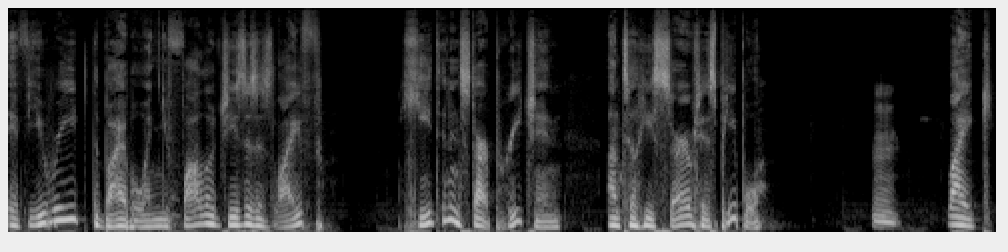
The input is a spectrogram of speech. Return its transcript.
if you read the Bible and you follow Jesus' life, he didn't start preaching until he served his people. Mm. Like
